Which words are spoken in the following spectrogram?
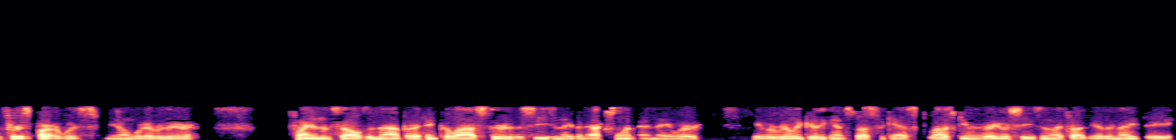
the first part was, you know, whatever they're finding themselves in that, but I think the last third of the season they've been excellent, and they were they were really good against us against last game of the regular season. I thought the other night they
